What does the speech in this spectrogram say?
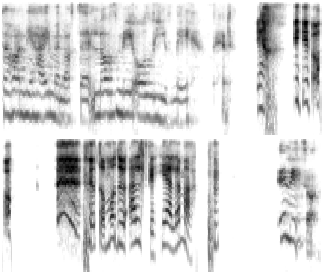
til han i heimen at 'love me or leave me'. Ja. Da må du elske hele meg. Det er litt sånn,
